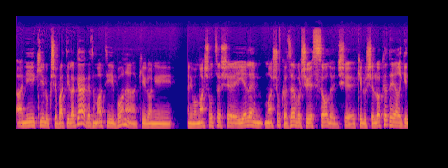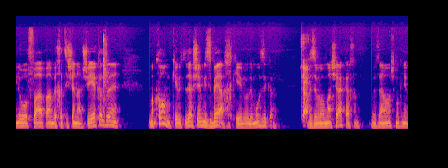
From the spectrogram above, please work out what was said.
אני כאילו כשבאתי לגג אז אמרתי בואנה כאילו אני אני ממש רוצה שיהיה להם משהו כזה אבל שיהיה solid שכאילו שלא כזה יארגנו הופעה פעם בחצי שנה שיהיה כזה מקום כאילו אתה יודע שיהיה מזבח כאילו למוזיקה. כן. וזה ממש היה ככה וזה היה ממש מגניב.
